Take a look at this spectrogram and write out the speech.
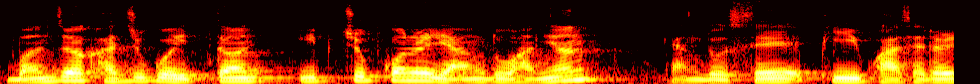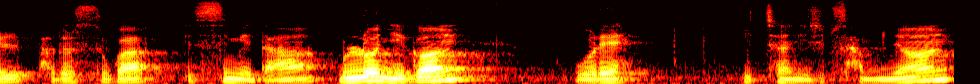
먼저 가지고 있던 입주권을 양도하면 양도세 비과세를 받을 수가 있습니다. 물론 이건 올해 2023년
